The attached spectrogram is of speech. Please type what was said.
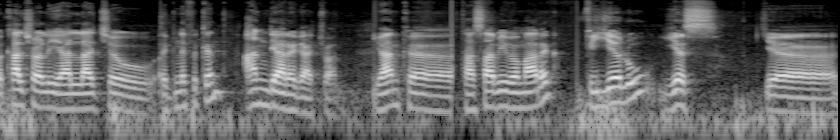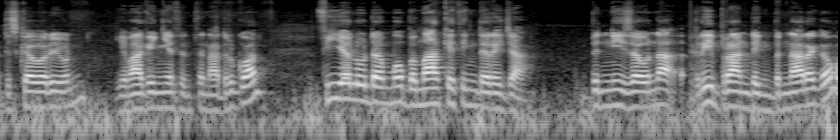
በ culturally ያላቸው significant አንድ ያደርጋቸዋል። ያን ከታሳቢ በማድረግ ፍየሉ yes የ discovery ውን የማግኘት እንትን አድርጓል። ፍየሉ ደግሞ በ marketing ደረጃ ብንይዘውና rebranding ብናደረገው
